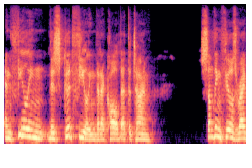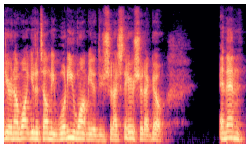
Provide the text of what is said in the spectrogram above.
and feeling this good feeling that I called at the time. Something feels right here, and I want you to tell me what do you want me to do? Should I stay or should I go? And then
